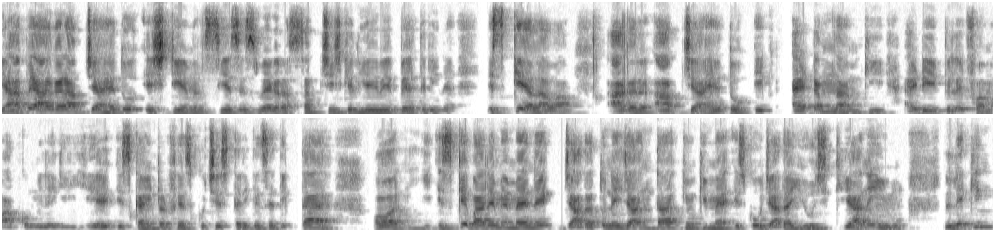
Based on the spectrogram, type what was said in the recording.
यहाँ पे अगर आप चाहें तो H T M L C S S वगैरह सब चीज़ के लिए बेहतरीन है। इसके अलावा अगर आप चाहें तो एक एटम नाम की आईडी प्लेटफॉर्म आपको मिलेगी। ये इसका इंटरफेस कुछ इस तरीके से दिखता है। और इसके बारे में मैंने ज़्यादा तो नहीं जानता क्योंकि मैं इसको ज़्यादा यूज़ किया नहीं हूँ। लेकिन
